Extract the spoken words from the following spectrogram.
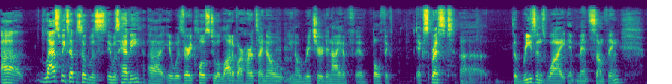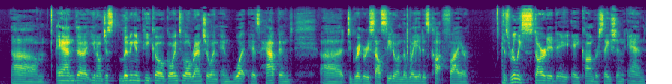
Uh, last week's episode was it was heavy. Uh, it was very close to a lot of our hearts. I know you know Richard and I have, have both ex- expressed uh, the reasons why it meant something. Um, and uh, you know, just living in Pico, going to El Rancho, and, and what has happened uh, to Gregory Salcido and the way it has caught fire has really started a, a conversation. And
